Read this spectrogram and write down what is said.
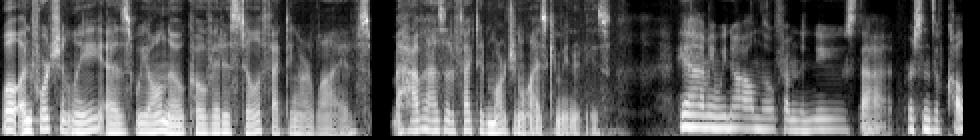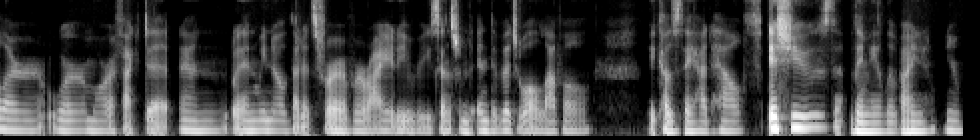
Well, unfortunately, as we all know, COVID is still affecting our lives. How has it affected marginalized communities? Yeah, I mean, we know all know from the news that persons of color were more affected, and and we know that it's for a variety of reasons, from the individual level, because they had health issues. They may live by you know,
